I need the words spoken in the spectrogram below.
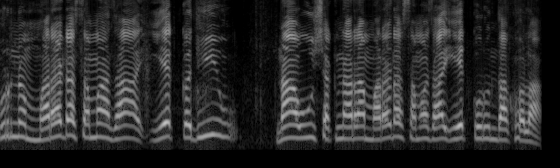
पूर्ण मराठा समाज हा एक कधीही ना होऊ शकणारा मराठा समाज हा एक करून दाखवला.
